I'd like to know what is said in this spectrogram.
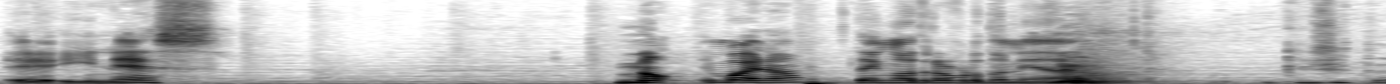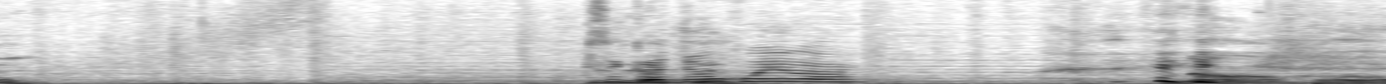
Eh, Inés. No. Bueno, tengo otra oportunidad. Bien. ¿Qué hiciste? ¿Qué Se tiraste? cayó un juego. No, jo.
